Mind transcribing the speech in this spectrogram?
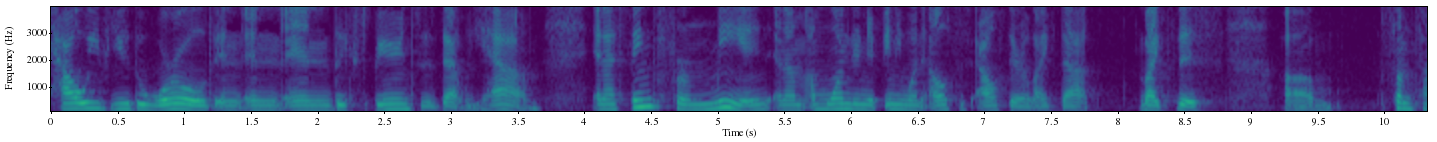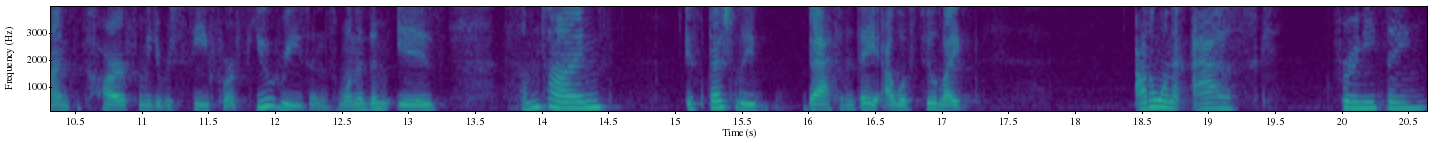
how we view the world and, and, and the experiences that we have. And I think for me, and I'm, I'm wondering if anyone else is out there like that, like this, um, sometimes it's hard for me to receive for a few reasons. One of them is sometimes, especially back in the day, I would feel like I don't want to ask for anything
